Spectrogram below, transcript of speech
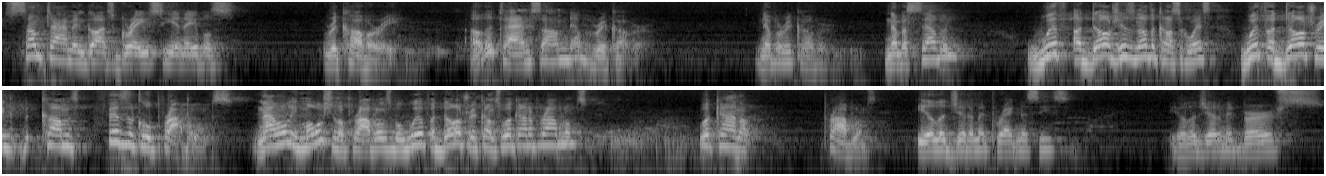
Sometime in God's grace, He enables recovery. Other times, some never recover. Never recover. Number seven, with adultery, here's another consequence. With adultery comes physical problems not only emotional problems, but with adultery comes what kind of problems? What kind of problems? Illegitimate pregnancies, illegitimate births.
